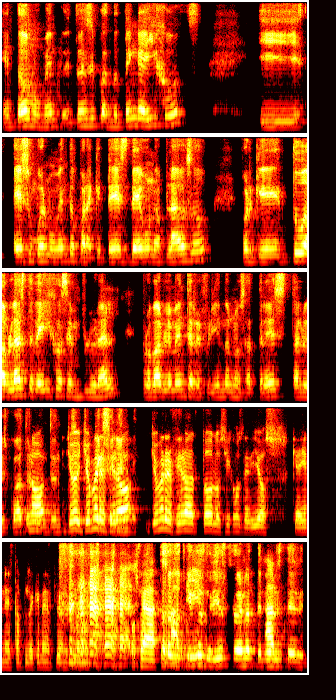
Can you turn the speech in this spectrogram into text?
en todo momento. Entonces, cuando tenga hijos, y es un buen momento para que te dé un aplauso, porque tú hablaste de hijos en plural, probablemente refiriéndonos a tres, tal vez cuatro. No, entonces, yo, yo, me refiero, yo me refiero a todos los hijos de Dios que hay en esta que en el planeta. O sea, Todos los ti- hijos de Dios que van a tener a- ustedes.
